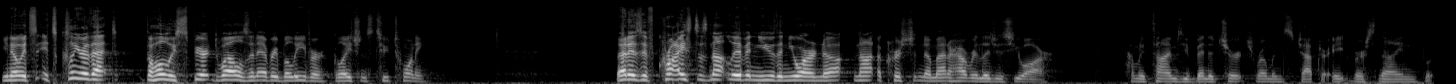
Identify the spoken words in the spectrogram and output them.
You know, it's, it's clear that the Holy Spirit dwells in every believer, Galatians 2.20. That is, if Christ does not live in you, then you are not a Christian no matter how religious you are. How many times you've been to church, Romans chapter 8, verse 9. But,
